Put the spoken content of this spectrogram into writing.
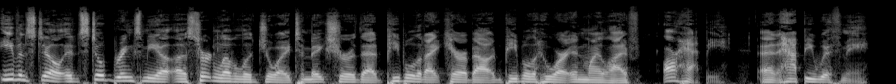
even still, it still brings me a, a, certain level of joy to make sure that people that I care about and people who are in my life are happy and happy with me.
